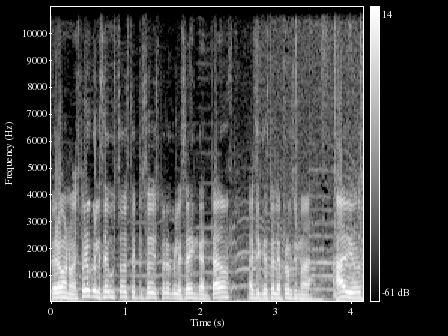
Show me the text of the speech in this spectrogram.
Pero bueno, espero que les haya gustado este episodio, espero que les haya encantado. Así que hasta la próxima. Adiós.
